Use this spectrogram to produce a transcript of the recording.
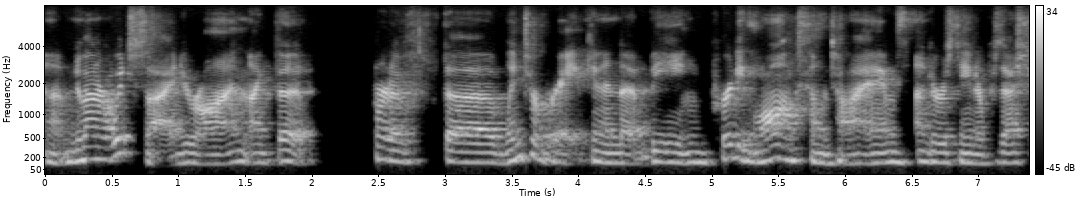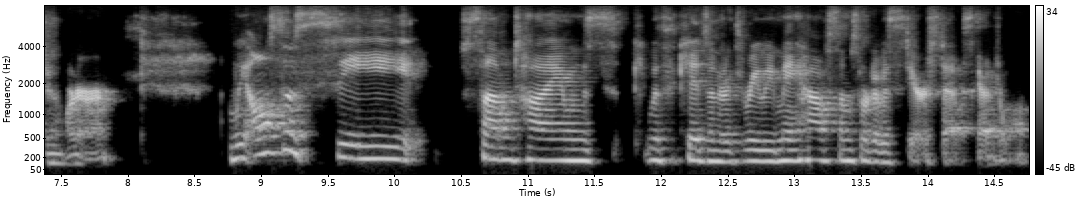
um, no matter which side you're on. Like the part of the winter break can end up being pretty long sometimes under a standard possession order. We also see sometimes with kids under three, we may have some sort of a stair step schedule.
